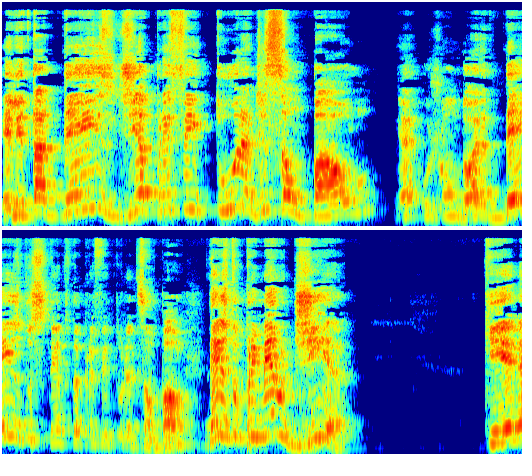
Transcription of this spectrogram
Ele está desde a prefeitura de São Paulo, né? O João Dória, desde os tempos da prefeitura de São Paulo, desde o primeiro dia que ele,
